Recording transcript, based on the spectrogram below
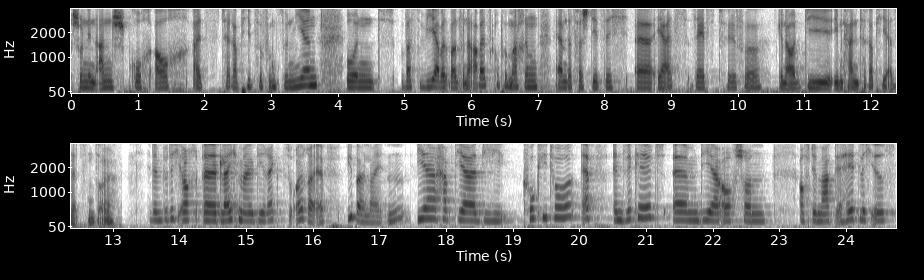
schon den Anspruch, auch als Therapie zu funktionieren. Und was wir aber bei uns in der Arbeitsgruppe machen, ähm, das versteht sich äh, eher als Selbsthilfe, genau, die eben keine Therapie ersetzen soll. Dann würde ich auch äh, gleich mal direkt zu eurer App überleiten. Ihr habt ja die Kokito-App entwickelt, ähm, die ja auch schon auf dem Markt erhältlich ist,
